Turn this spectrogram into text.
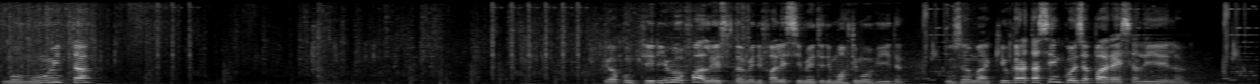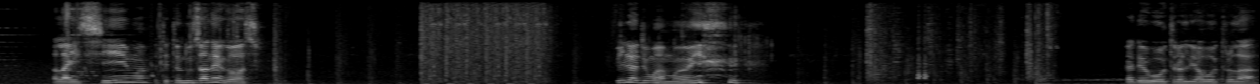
Tomou muita. Pior com um tirinho eu faleço também de falecimento de morte morrida. Usamos aqui. O cara tá sem coisa, aparece ali ele, ó. Tá lá em cima. Tá tentando usar negócio. Filha de uma mãe. Cadê o outro ali? Olha o outro lá.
